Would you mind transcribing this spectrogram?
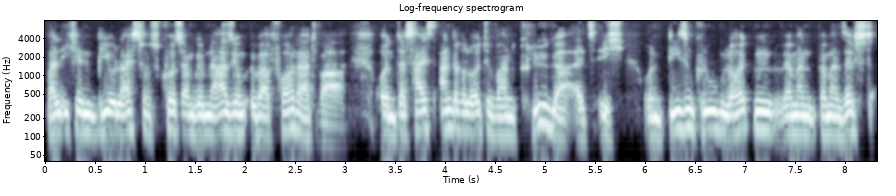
weil ich in Bioleistungskurs am Gymnasium überfordert war. Und das heißt, andere Leute waren klüger als ich. Und diesen klugen Leuten, wenn man, wenn man selbst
